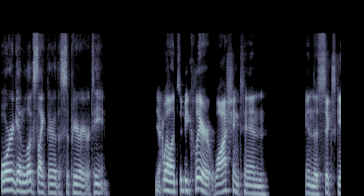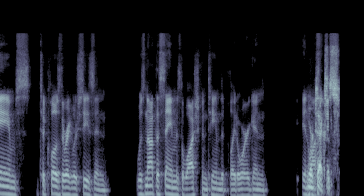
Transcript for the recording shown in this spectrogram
Oregon looks like they're the superior team. Yeah. Well, and to be clear, Washington in the six games to close the regular season was not the same as the Washington team that played Oregon in or Texas,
